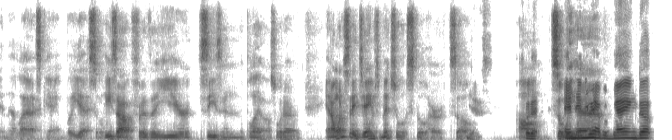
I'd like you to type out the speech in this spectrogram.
in that last game. But yeah, so he's out for the year, season, the playoffs, whatever. And I want to say James Mitchell is still hurt. So, Yes. um, that- so And then you have, have a banged up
